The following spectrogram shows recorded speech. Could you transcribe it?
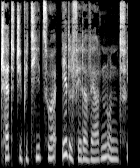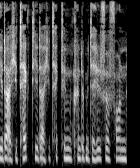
Chat-GPT zur Edelfeder werden und jeder Architekt, jede Architektin könnte mit der Hilfe von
